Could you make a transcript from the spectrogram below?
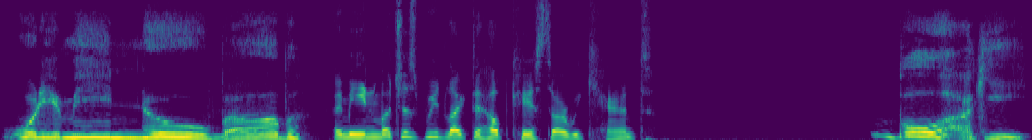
what do you mean, no, Bob? I mean, much as we'd like to help Ka-Zar, we can't. Bull hockey.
